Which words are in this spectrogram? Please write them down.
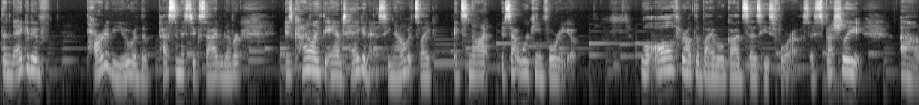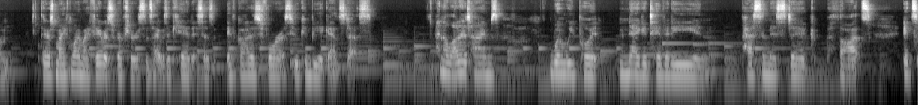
the negative part of you or the pessimistic side, whatever, is kind of like the antagonist, you know? It's like it's not it's not working for you. Well, all throughout the Bible, God says He's for us. Especially, um, there's my one of my favorite scriptures since I was a kid. It says, "If God is for us, who can be against us?" And a lot of times, when we put negativity and pessimistic thoughts it's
